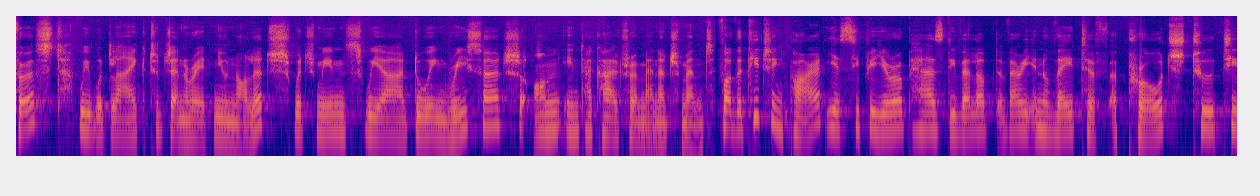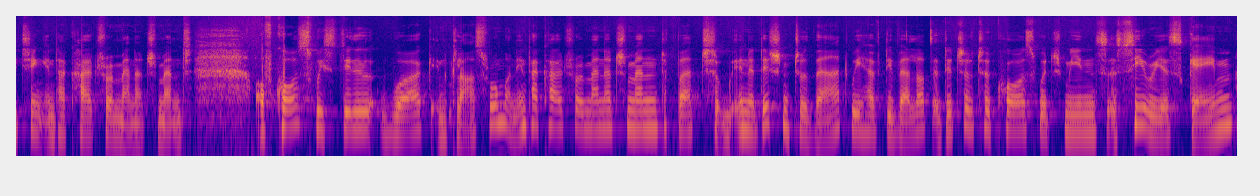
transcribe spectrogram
First, we would like to generate new knowledge, which means we are doing research on intercultural management. For the teaching part, ESCP Europe has developed a very innovative approach to teaching intercultural management. Of course, we still work in classroom on intercultural management, but in addition to that, we have developed a digital course, which means a serious game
